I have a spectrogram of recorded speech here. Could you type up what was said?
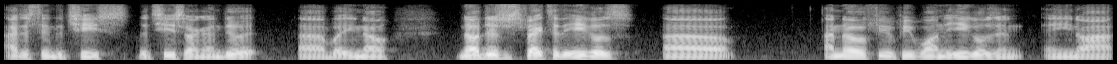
I just think the Chiefs the Chiefs are going to do it. Uh, but you know, no disrespect to the Eagles. Uh, I know a few people on the Eagles, and and you know, I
